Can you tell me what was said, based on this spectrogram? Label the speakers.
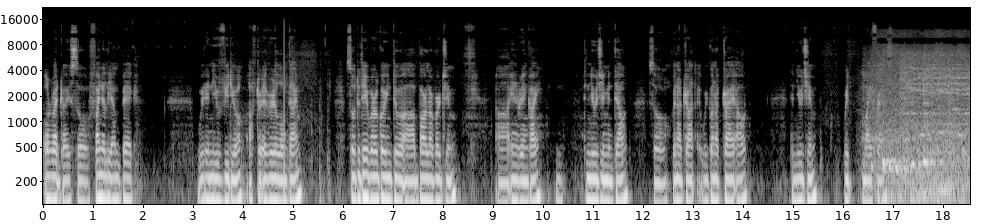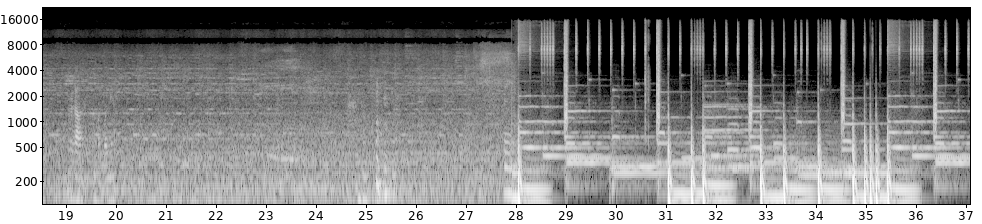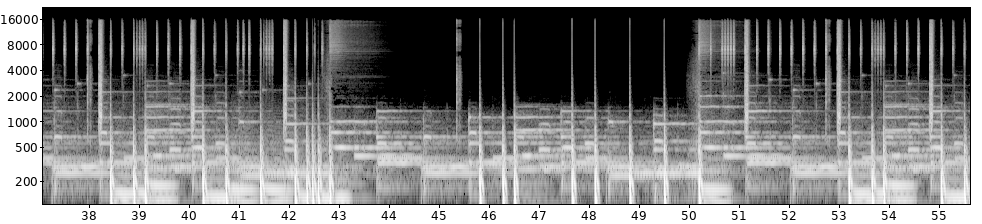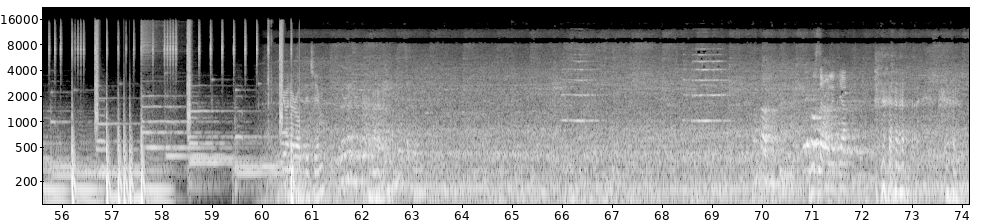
Speaker 1: Alright guys, so finally I'm back with a new video after a very long time. So today we're going to uh, Bar Lover Gym uh, in Rengkai, the new gym in town. So we're gonna try we're gonna try out the new gym with my friends. You wanna the gym?
Speaker 2: Mr. Olympia.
